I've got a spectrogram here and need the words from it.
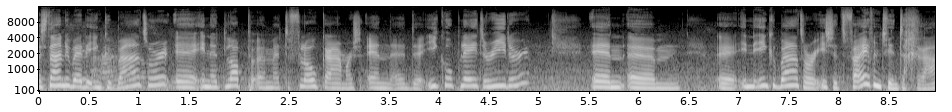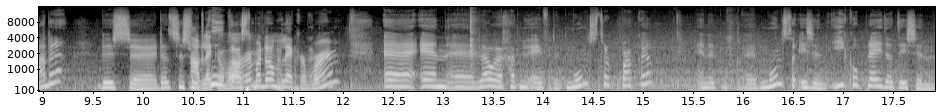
We staan nu bij de incubator uh, in het lab uh, met de flowkamers en uh, de EcoPlate Reader. En um, in de incubator is het 25 graden. Dus dat is een soort nou, koelkast, warm. maar dan lekker warm. en Laura gaat nu even het monster pakken. En het, het monster is een EcoPlate. Dat is een,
